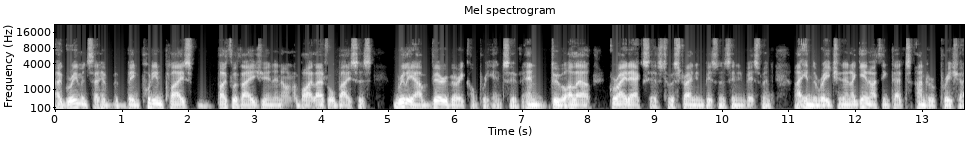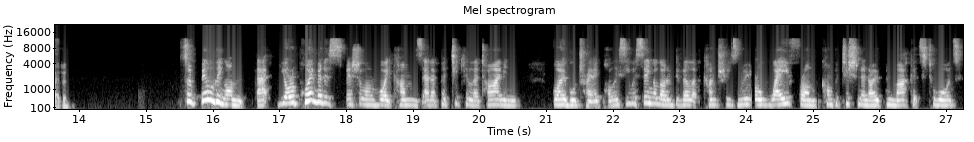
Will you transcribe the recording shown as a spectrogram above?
agreements that have been put in place, both with ASEAN and on a bilateral basis, really are very, very comprehensive and do allow great access to Australian business and investment uh, in the region. And again, I think that's underappreciated. So, building on that, your appointment as special envoy comes at a particular time in global trade policy. We're seeing a lot of developed countries move away from competition and open markets towards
